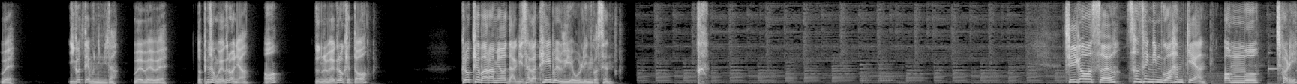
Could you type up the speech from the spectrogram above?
왜? 이것 때문입니다 왜 왜 왜? 너 표정 왜 그러냐? 어? 눈을 왜 그렇게 떠? 그렇게 말하며 나기사가 테이블 위에 올린 것은 즐거웠어요. 선생님과 함께한 업무 처리.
